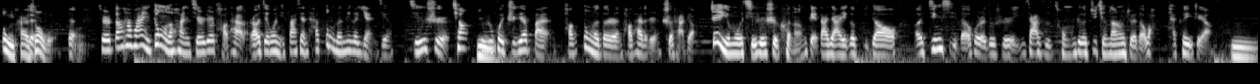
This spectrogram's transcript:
动态效果。对就是当他发现你动了的话，你其实就是淘汰了。然后结果你发现他动的那个眼睛其实是枪，嗯就是会直接把淘动了的人、淘汰的人射杀掉。这一幕其实是可能给大家一个比较呃惊喜的，或者就是一下子从这个剧情当中觉得哇还可以这样。嗯，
